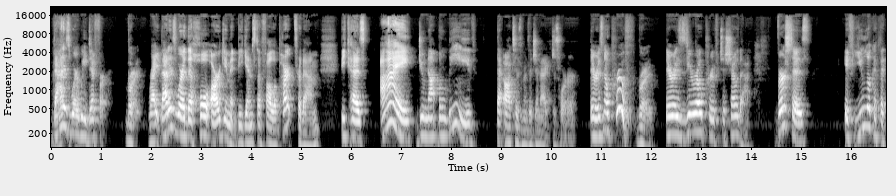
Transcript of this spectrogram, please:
That is where we differ Right. Right? That is where the whole argument begins to fall apart for them because I do not believe that autism is a genetic disorder. There is no proof. Right. There is zero proof to show that. Versus if you look at the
